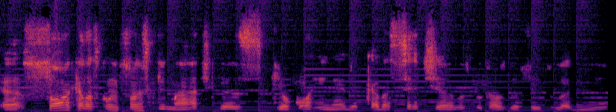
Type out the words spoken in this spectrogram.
é só aquelas condições climáticas que ocorrem em média a cada sete anos por causa do efeito Laninha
